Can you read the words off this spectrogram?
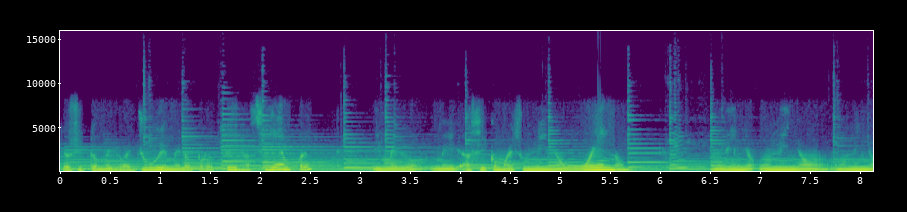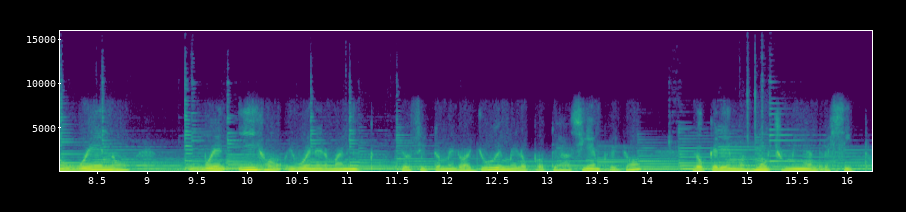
Diosito me lo ayude y me lo proteja siempre y me lo, me, así como es un niño bueno, un niño, un niño, un niño bueno, buen hijo y buen hermanito. Diosito me lo ayude y me lo proteja siempre. Yo lo queremos mucho, mi Andresito.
